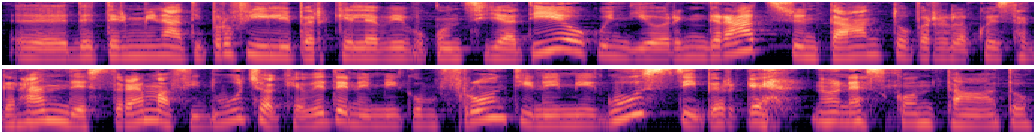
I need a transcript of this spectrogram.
eh, determinati profili perché li avevo consigliati io, quindi io ringrazio intanto per questa grande estrema fiducia che avete nei miei confronti, nei miei gusti, perché non è scontato.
